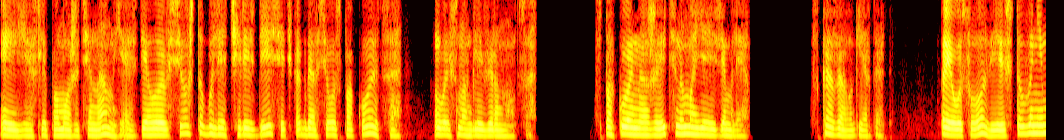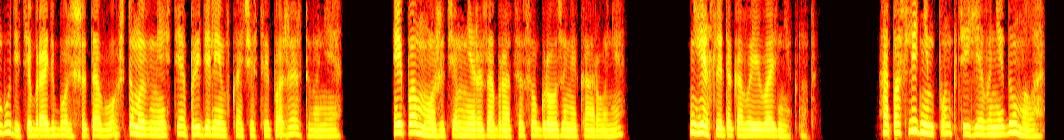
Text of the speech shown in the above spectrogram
И если поможете нам, я сделаю все, чтобы лет через десять, когда все успокоится, вы смогли вернуться. Спокойно жить на моей земле, сказал Герберт. При условии, что вы не будете брать больше того, что мы вместе определим в качестве пожертвования, и поможете мне разобраться с угрозами короне, если таковые возникнут. О последнем пункте Ева не думала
